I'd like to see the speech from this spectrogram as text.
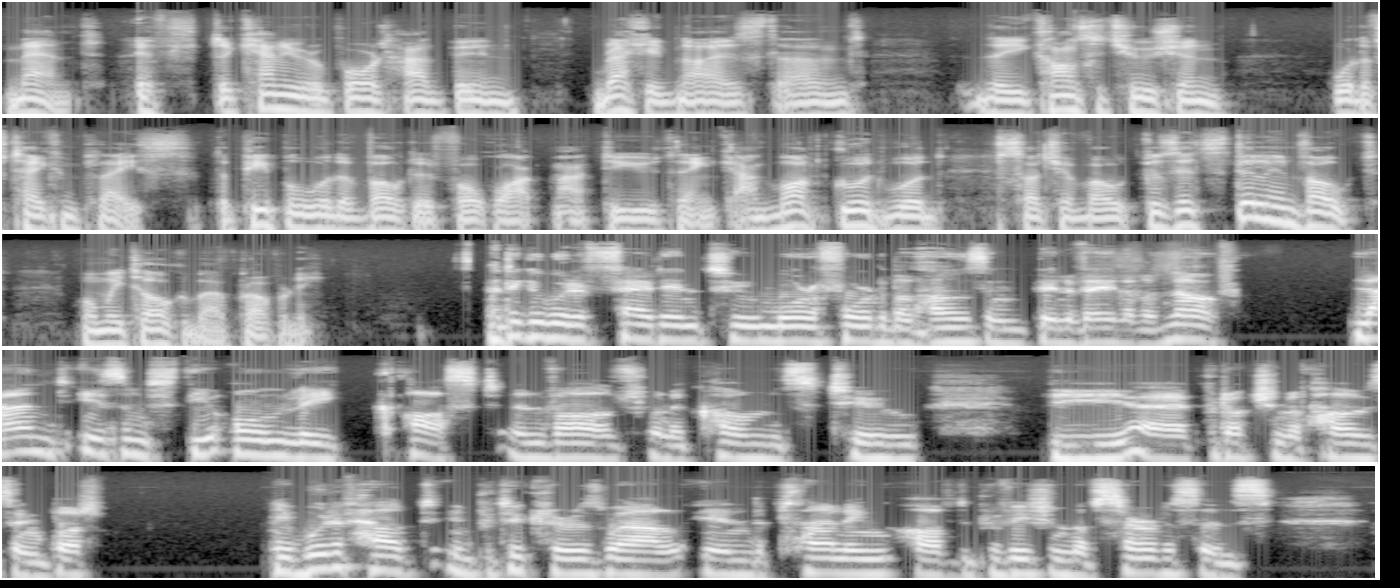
meant if the Kenny report had been recognised and the constitution would have taken place? The people would have voted for what, Matt, do you think? And what good would such a vote, because it's still invoked when we talk about property? I think it would have fed into more affordable housing being available. Now, land isn't the only cost involved when it comes to the uh, production of housing, but it would have helped in particular as well in the planning of the provision of services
